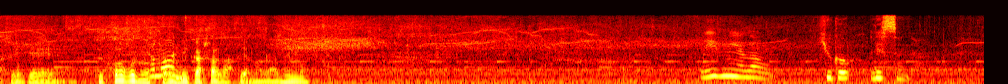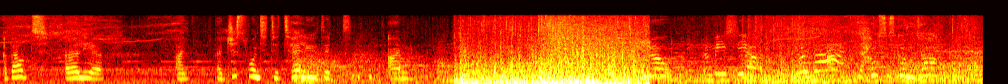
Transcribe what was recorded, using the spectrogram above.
Así que el fuego es nuestra única salvación ahora mismo. Leave me alone. Hugo, listen. About earlier, I I just wanted to tell you that I'm No, Amicia, we're back. the house is going dark.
